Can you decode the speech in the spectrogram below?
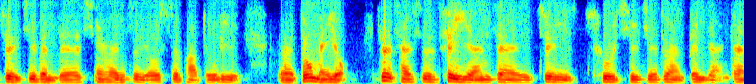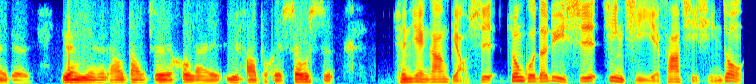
最基本的新闻自由、司法独立呃都没有。”这才是肺炎在最初期阶段被掩盖的原因，然后导致后来一发不可收拾。陈建刚表示，中国的律师近期也发起行动，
